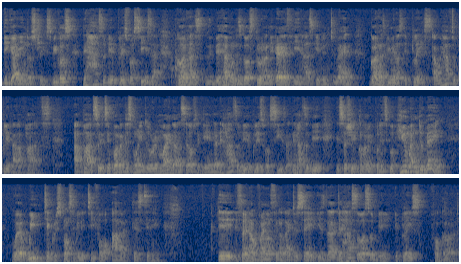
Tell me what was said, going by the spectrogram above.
bigger industries because there has to be a place for Caesar. God has, the heaven is God's throne and the earth he has given to men. God has given us a place and we have to play our parts. Our part. So it's important this morning to remind ourselves again that there has to be a place for Caesar. There has to be a socio-economic, political, human domain where we take responsibility for our destiny. The third and final thing I'd like to say is that there has to also be a place for God.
